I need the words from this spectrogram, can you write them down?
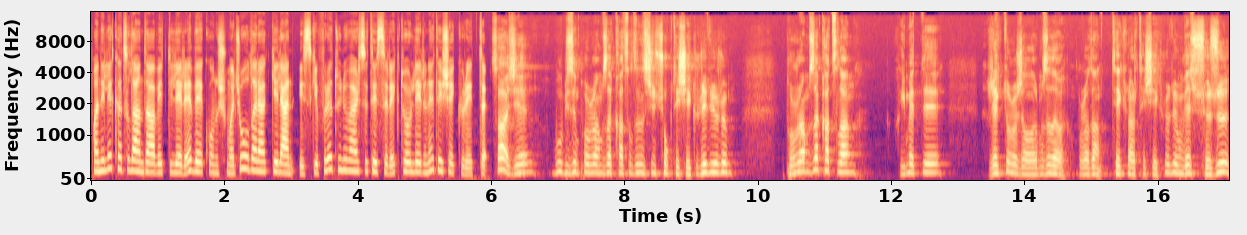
panele katılan davetlilere ve konuşmacı olarak gelen eski Fırat Üniversitesi rektörlerine teşekkür etti. Sadece bu bizim programımıza katıldığınız için çok teşekkür ediyorum. Programımıza katılan kıymetli rektör hocalarımıza da buradan tekrar teşekkür ediyorum ve sözü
